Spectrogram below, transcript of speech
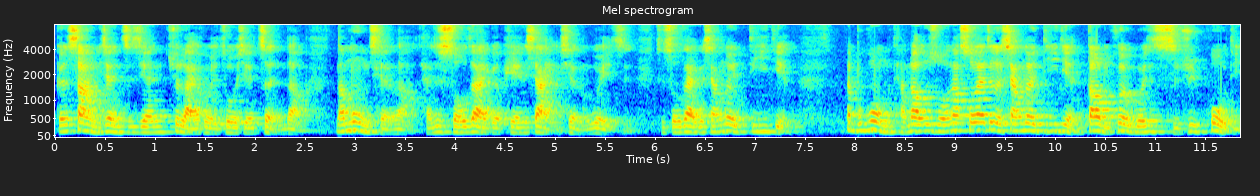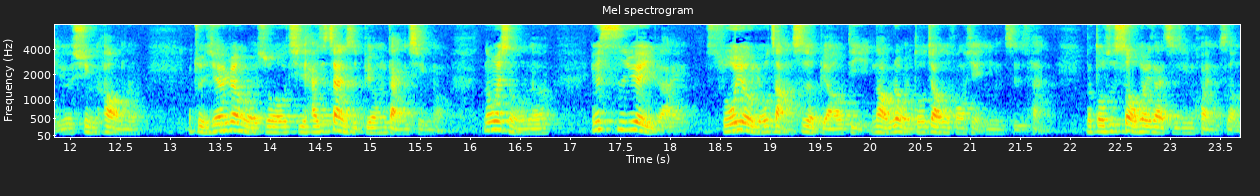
跟上影线之间去来回做一些震荡。那目前啊，还是收在一个偏下影线的位置，是收在一个相对低点。那不过我们谈到是说，那收在这个相对低点，到底会不会是持续破底的讯号呢？准先认为说，其实还是暂时不用担心哦。那为什么呢？因为四月以来，所有有涨势的标的，那我认为都叫做风险性资产，那都是受惠在资金宽松，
